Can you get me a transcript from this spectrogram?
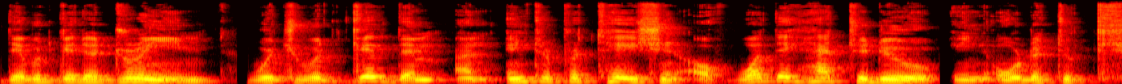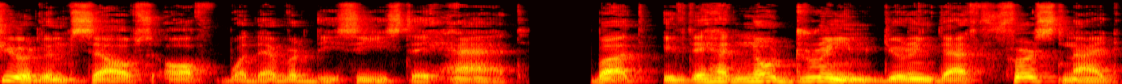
they would get a dream which would give them an interpretation of what they had to do in order to cure themselves of whatever disease they had. But if they had no dream during that first night,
